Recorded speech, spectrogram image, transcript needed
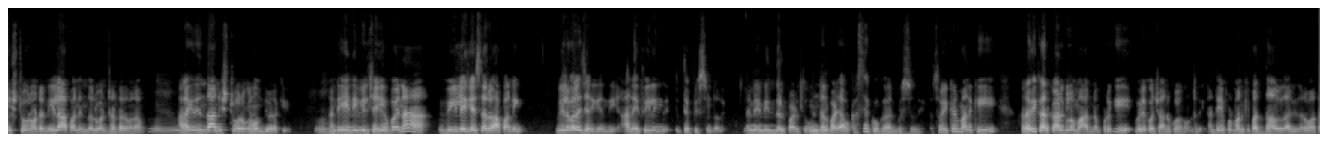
నిష్ఠూరం అంటే నీలాప నిందలు అంటుంటారు మనం. అలాగే నిందా నిష్ఠూరం కూడా ఉంది వీళ్ళకి. అంటే ఏంటి వీళ్ళు చేయకపోయినా వీళ్ళే చేశారు ఆ పని వీళ్ళ వల్లే జరిగింది అనే ఫీలింగ్ తెప్పిస్తుంటది. నేను నిందలు పడుతూ నిందలు పడే అవకాశం ఎక్కువగా కనిపిస్తుంది సో ఇక్కడ మనకి రవి కర్కాటకలో మారినప్పటికీ వీళ్ళకి కొంచెం అనుకూలంగా ఉంటుంది. అంటే ఇప్పుడు మనకి పద్నాలుగు తారీఖు తర్వాత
